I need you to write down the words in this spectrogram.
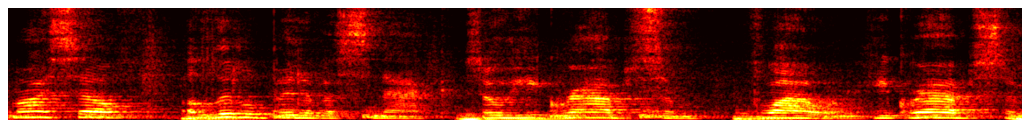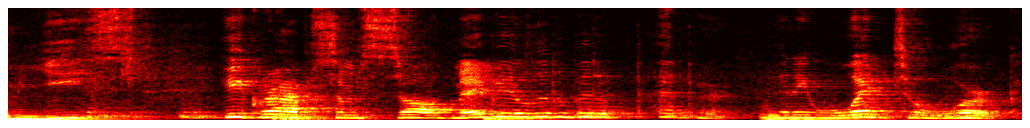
myself a little bit of a snack. So he grabbed some flour, he grabbed some yeast, he grabbed some salt, maybe a little bit of pepper, and he went to work,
